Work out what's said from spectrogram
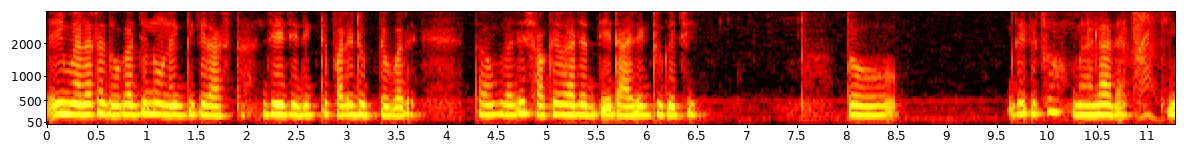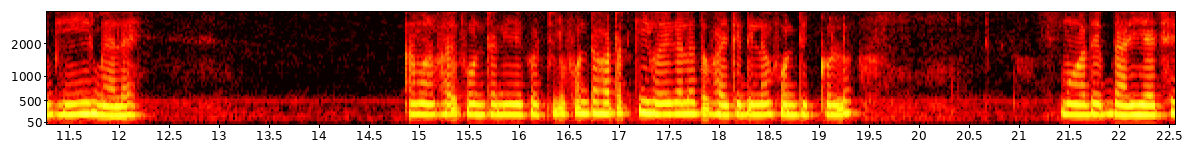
এই মেলাটা ঢোকার জন্য অনেক দিকে রাস্তা, যে যেদিক দিয়ে পারে ঢুকতে পারে। তো আমরা যে শখের বাজার দিয়ে ডাইরেক্ট ঢুকেছি। তো দেখেছ? মেলা দেখো, কি ভিড় মেলায়। আমার ভাই ফোনটা নিয়ে করছিল। ফোনটা হঠাৎ কি হয়ে গেল তো ভাইকে দিলাম, ফোন ঠিক করল। মহাদেব দাঁড়িয়ে আছে।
